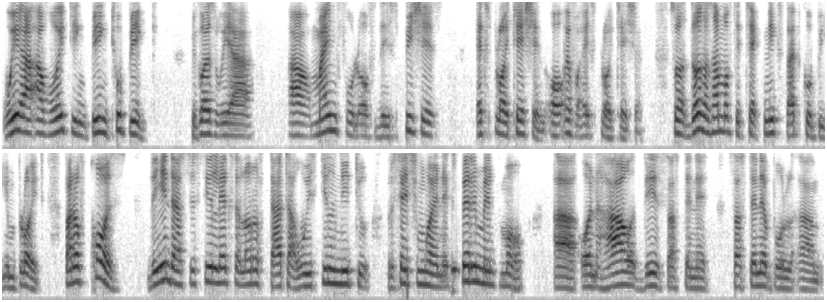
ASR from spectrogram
we are avoiding being too big because we are, are mindful of the species exploitation or over exploitation. So those are some of the techniques that could be employed. But of course, the industry still lacks a lot of data. We still need to research more and experiment more uh, on how this sustain sustainable um,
